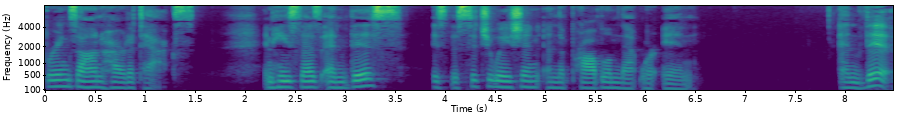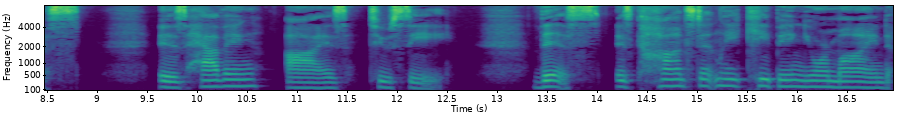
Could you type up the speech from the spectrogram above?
brings on heart attacks. And he says, and this is the situation and the problem that we're in. And this is having eyes to see. This is constantly keeping your mind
